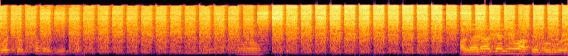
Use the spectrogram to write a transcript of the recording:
Głośno odpowiedzieć. No. Ale radia nie łapie w ogóle.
